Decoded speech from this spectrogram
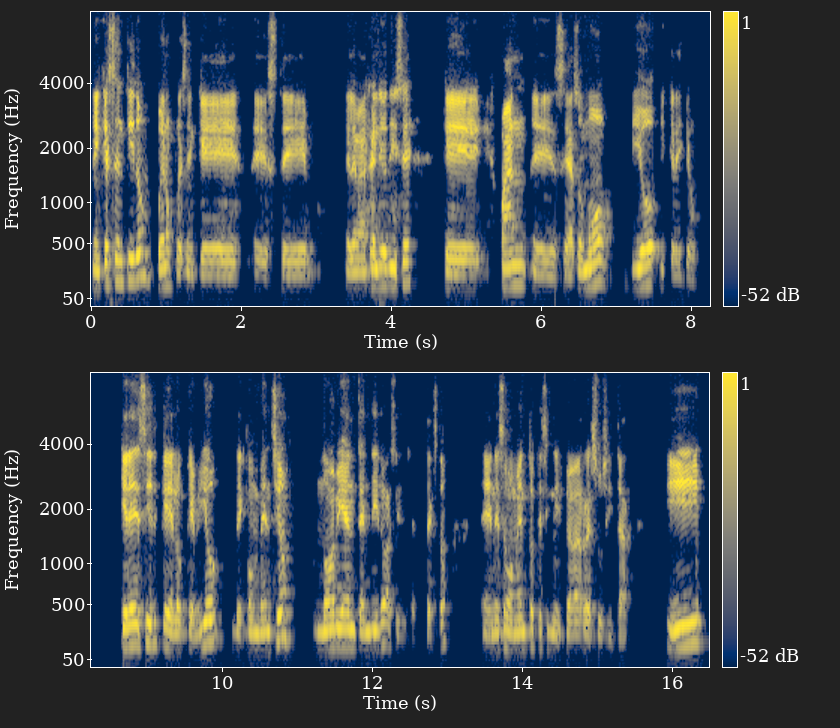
¿En qué sentido? Bueno, pues en que este, el Evangelio dice que Juan eh, se asomó, vio y creyó. Quiere decir que lo que vio le convenció, no había entendido, así dice el texto, en ese momento qué significaba resucitar. Y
